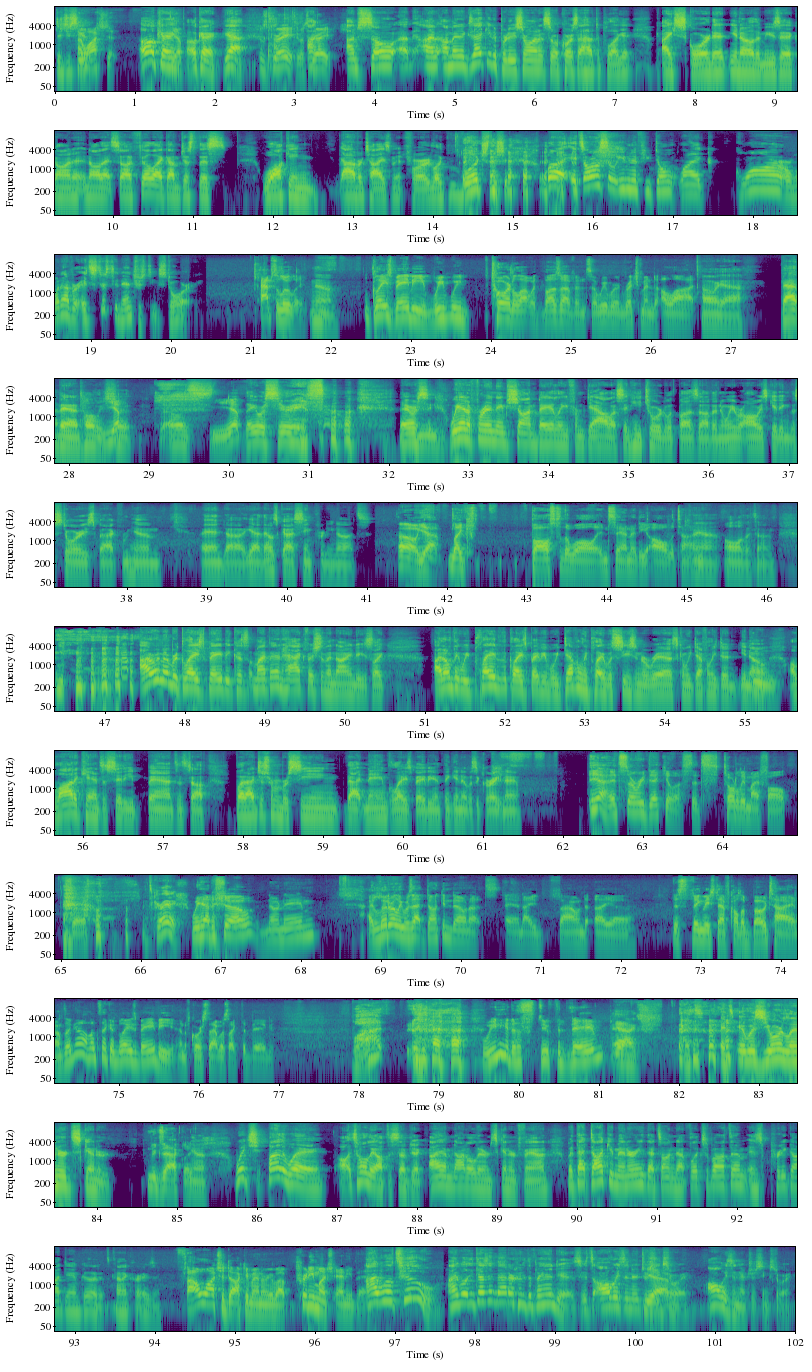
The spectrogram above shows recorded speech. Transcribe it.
Did you see it? I it? watched it. Oh, okay. Yep. Okay. Yeah. It was great. It was I- great. I'm so I'm, I'm I'm an executive producer on it, so of course I have to plug it. I scored it, you know, the music on it and all that. So I feel like I'm just this walking advertisement for like watch the shit. but it's also even if you don't like Gwar or whatever, it's just an interesting story. Absolutely. Yeah. Glazed Baby. We we toured a lot with Buzz Oven, so we were in Richmond a lot. Oh yeah, that band. Holy Yep. shit. That was. Yep. They were serious. they were. se- We had a friend named Sean Bailey from Dallas, and he toured with Buzz Oven, and we were always getting the stories back from him. And uh, yeah, those guys seemed pretty nuts. Oh yeah, like balls to the wall insanity all the time. Yeah, all the time. Yeah. I remember Glazed Baby because my band Hagfish in the '90s. Like, I don't think we played with Glazed Baby, but we definitely played with Season to Risk, and we definitely did, you know, Hmm. a lot of Kansas City bands and stuff. But I just remember seeing that name Glazed Baby and thinking it was a great name. Yeah, it's so ridiculous. It's totally my fault. So It's great. we had a show, no name. I literally was at Dunkin' Donuts and I found a uh, this thing they used to have called a bow tie, and I was like, "Oh, it looks like a glazed baby." And of course, that was like the big what? we need a stupid name. Yeah. It's, it's, it was your Lynyrd Skynyrd. exactly. Yeah. Which, by the way, uh, totally off the subject. I am not a Lynyrd Skynyrd fan, but that documentary that's on Netflix about them is pretty goddamn good. It's kind of crazy. I'll watch a documentary about pretty much any band. I will too. I will. It doesn't matter who the band is. It's always an interesting Yeah. story. Always an interesting story.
